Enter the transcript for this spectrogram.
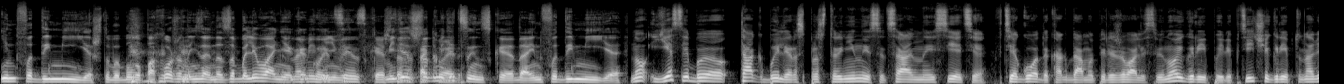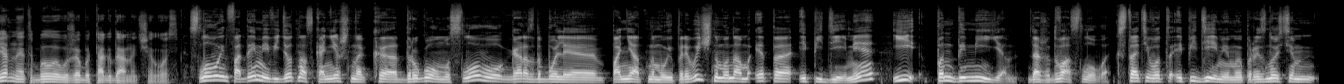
инфодемия, чтобы было похоже на, не знаю, на заболевание какое-нибудь. медицинское что-то Что-то медицинское, да, инфодемия. Но если бы так были распространены социальные сети в те годы, когда мы переживали свиной грипп или птичий грипп, то, наверное, это было уже бы тогда началось. Слово инфодемия ведет нас, конечно, к другому слову, гораздо более понятному и привычному нам. Это это эпидемия и пандемия. Даже два слова. Кстати, вот эпидемию мы произносим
